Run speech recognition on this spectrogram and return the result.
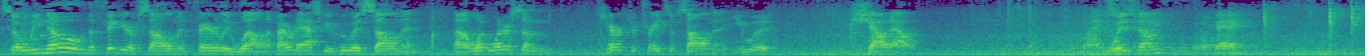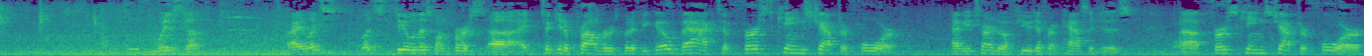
so we know the figure of Solomon fairly well. And if I were to ask you, who is Solomon, uh, what, what are some character traits of Solomon that you would shout out? Wisdom, okay. Wisdom. All right, let's let's deal with this one first. Uh, I took you to Proverbs, but if you go back to 1 Kings chapter 4, have you turn to a few different passages. Uh, 1 Kings chapter 4,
